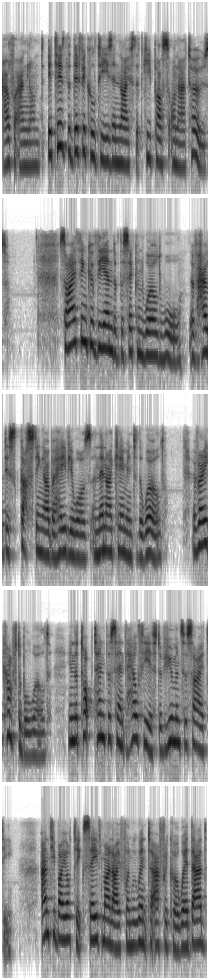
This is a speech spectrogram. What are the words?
auch von England, it is the difficulties in life that keep us on our toes. So I think of the end of the Second World War, of how disgusting our behaviour was, and then I came into the world. A very comfortable world, in the top 10% healthiest of human society. Antibiotics saved my life when we went to Africa, where Dad,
